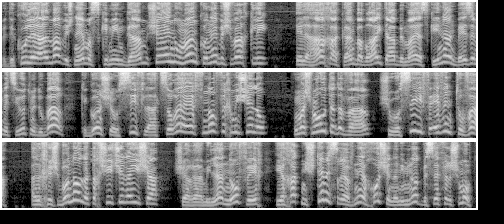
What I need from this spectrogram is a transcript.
ודכולי עלמא, ושניהם מסכימים גם, שאין אומן קונה בשבח כלי. אלא הכא, כאן בברייתא, במאי עסקינן, באיזה מציאות מדובר, כגון שהוסיף לה הצורף נופך משלו. ומשמעות הדבר, שהוא הוסיף אבן טובה על חשבונו לתכשיט של האישה, שהרי המילה נופך היא אחת מ-12 אבני החושן הנמנות בספר שמות.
